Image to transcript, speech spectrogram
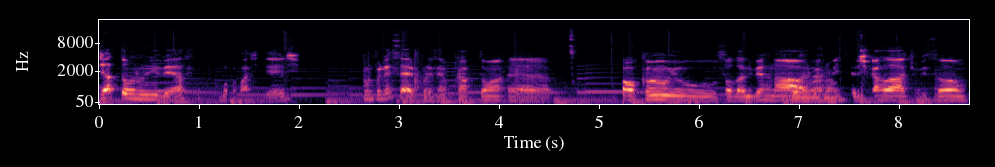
já estão no universo, boa parte deles, vão fazer série, por exemplo, Capitão, é, Falcão e o Soldado Invernal. Feiticeira Escarlate, o Visão,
